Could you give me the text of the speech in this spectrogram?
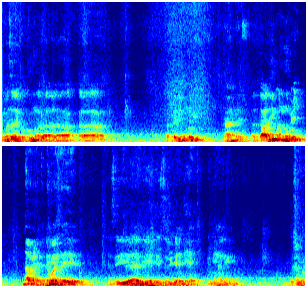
لماذا لا يفكرون على على آه، التعليم النوعي؟ التعليم النوعي. نوعي اللي هو زي إيه؟ زي يعني زي مهني وشكرا.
